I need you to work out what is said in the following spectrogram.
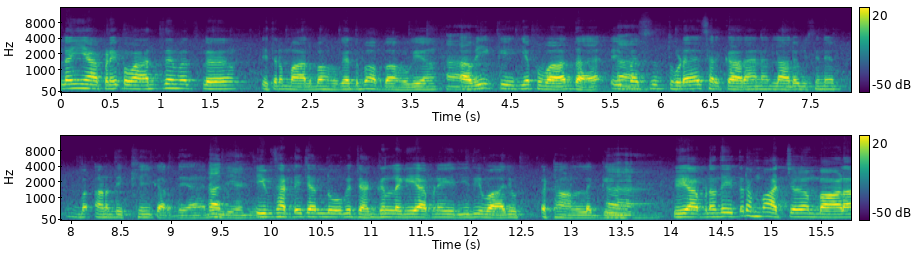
ਲਈ ਆਪਣੇ ਪਵਾਦ ਦੇ ਮਤਲਬ ਇਤਨਾ ਮਾਲਵਾ ਹੋ ਗਿਆ ਦਬਾਬਾ ਹੋ ਗਿਆ ਆ ਵੀ ਇੱਕ ਏਰੀਆ ਪਵਾਦ ਦਾ ਹੈ। ਇਹ ਬਸ ਥੋੜਾ ਸਰਕਾਰਾਂ ਨੇ ਲਾ ਲਓ ਕਿਸੇ ਨੇ ਬ- ਅਣਦੇਖੇ ਹੀ ਕਰਦੇ ਆ ਹਨਾ। ਹਾਂਜੀ ਹਾਂਜੀ। ਇਹ ਸਾਡੇ ਚੱਲ ਲੋਕ ਜਾਗਣ ਲੱਗੇ ਆਪਣੇ ਏਰੀਆ ਦੀ ਆਵਾਜ਼ ਉੱਠ- ਉਠਾਉਣ ਲੱਗੇ ਇਹ ਆਪਣਾ ਦੇ ਇੱਧਰ ਹਿਮਾਚਲ ਅੰਬਾਲਾ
